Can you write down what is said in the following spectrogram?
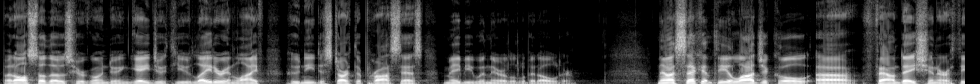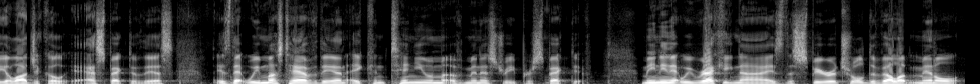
but also those who are going to engage with you later in life who need to start the process maybe when they're a little bit older. Now, a second theological uh, foundation or theological aspect of this is that we must have then a continuum of ministry perspective, meaning that we recognize the spiritual developmental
